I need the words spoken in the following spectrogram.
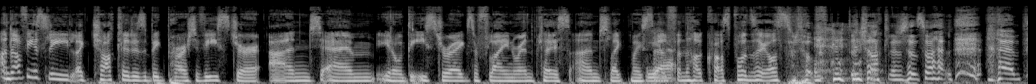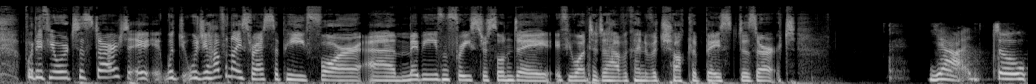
And obviously, like chocolate is a big part of Easter, and um, you know the Easter eggs are flying around the place. And like myself Yeah. and the hot cross buns, I also love the chocolate as well. Um, but if you were to start, i- i- would you- would you have a nice recipe for um, maybe even for Easter Sunday if you wanted to have a kind of a chocolate based dessert? Yeah. So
